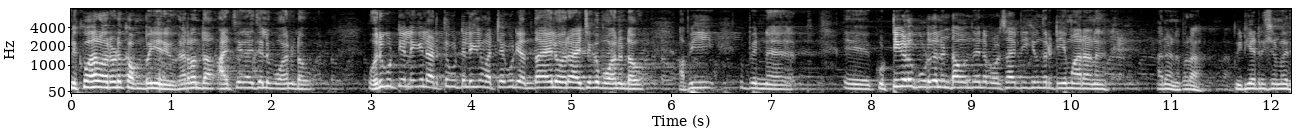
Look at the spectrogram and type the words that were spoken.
മിക്കവാറും അവരോട് കമ്പനി ആയിരിക്കും കാരണം എന്താ? ആഴ്ചയിൽ ആഴ്ചയിൽ പോകാനുണ്ടാവും. ഒരു കുട്ടി അല്ലെങ്കിൽ അടുത്ത കുട്ടി അല്ലെങ്കിൽ മറ്റേ കുട്ടി എന്തായാലും ഒരാഴ്ചക്ക് പോകാനുണ്ടാവും. അപ്പോൾ ഈ പിന്നെ കുട്ടികൾ കൂടുതൽ ഉണ്ടാവുന്നതിനെ പ്രോത്സാഹിപ്പിക്കുന്ന ഒരു ടീം ആരാണ്? ആരാണ്? പറ. പീഡിയാട്രീഷ്യന്മാർ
